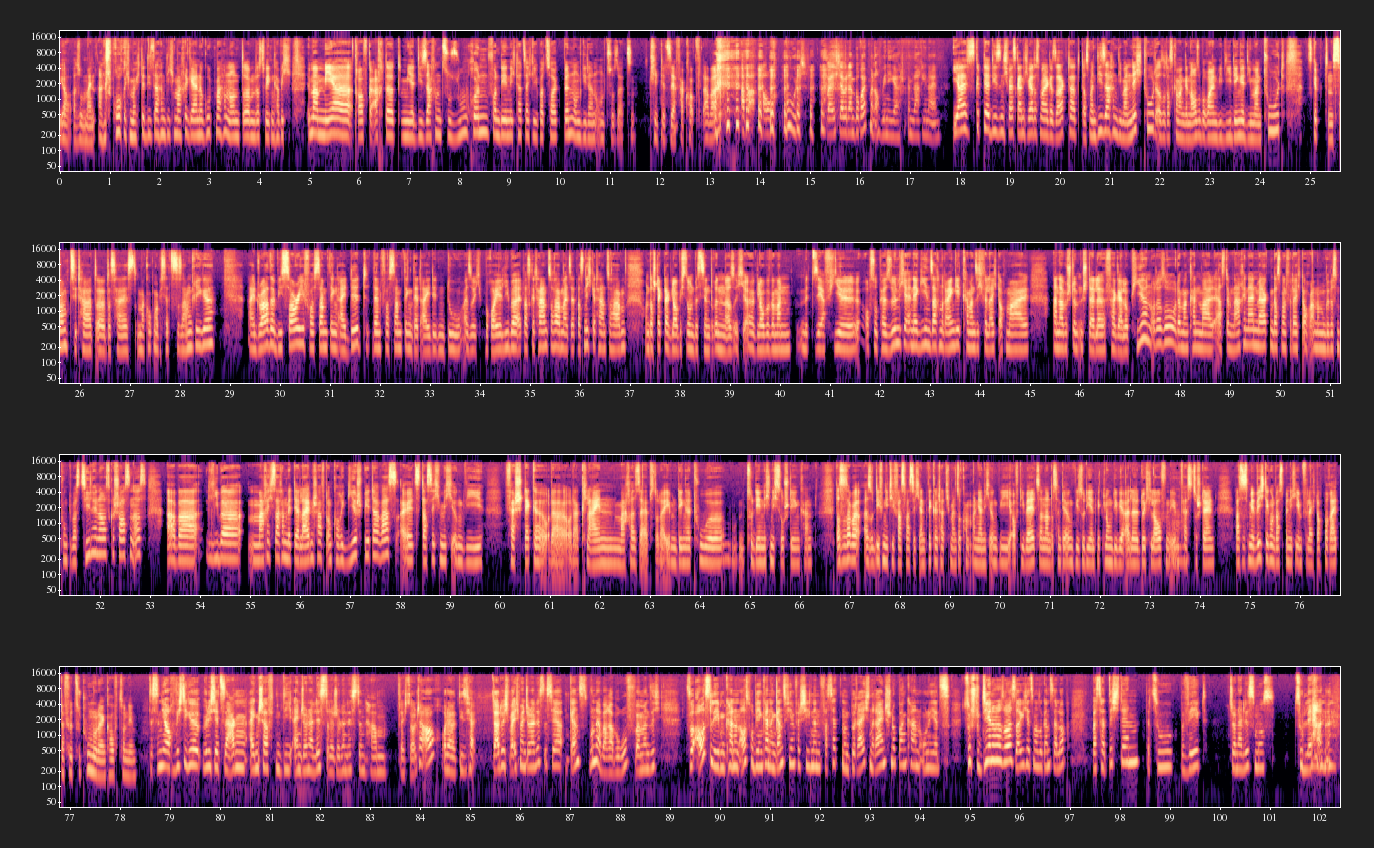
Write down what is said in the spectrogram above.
ja, also mein Anspruch. Ich möchte die Sachen, die ich mache, gerne gut machen und ähm, deswegen habe ich immer mehr darauf geachtet, mir die Sachen zu suchen, von denen ich tatsächlich überzeugt bin, um die dann umzusetzen. Klingt jetzt sehr verkopft, aber. aber auch gut, weil ich glaube, dann bereut man auch weniger im Nachhinein. Ja, es gibt ja diesen, ich weiß gar nicht, wer das mal gesagt hat, dass man die Sachen, die man nicht tut, also das kann man genauso bereuen wie die Dinge, die man tut. Es gibt ein Songzitat, äh, das heißt, mal gucken, ob ich es jetzt zusammenkriege. I'd rather be sorry for something I did than for something that I didn't do. Also ich bereue lieber etwas getan zu haben, als etwas nicht getan zu haben. Und das steckt da, glaube ich, so ein bisschen drin. Also ich äh, glaube, wenn man mit sehr viel auch so persönlicher Energie in Sachen reingeht, kann man sich vielleicht auch mal an einer bestimmten Stelle vergaloppieren oder so. Oder man kann mal erst im Nachhinein merken, dass man vielleicht auch an einem gewissen Punkt übers Ziel hinausgeschossen ist. Aber lieber mache ich Sachen mit der Leidenschaft und korrigiere später was, als dass ich mich irgendwie verstecke oder, oder klein mache selbst oder eben Dinge tue, zu denen ich nicht so stehen kann. Das ist aber also definitiv was, was sich entwickelt hat. Ich meine, so kommt man ja nicht irgendwie auf die Welt, sondern das sind ja irgendwie so die Entwicklungen, die wir alle durchlaufen, eben mhm. festzustellen, was ist mir wichtig und was bin ich eben vielleicht auch bereit dafür zu tun oder in Kauf zu nehmen. Das sind ja auch wichtige, würde ich jetzt sagen, Eigenschaften, die ein Journalist oder Journalistin haben, vielleicht sollte auch, oder die sich halt dadurch, weil ich mein Journalist ist ja ein ganz wunderbarer Beruf, weil man sich so ausleben kann und ausprobieren kann, in ganz vielen verschiedenen Facetten und Bereichen reinschnuppern kann, ohne jetzt zu studieren oder sowas, sage ich jetzt mal so ganz salopp. Was hat dich denn dazu bewegt, Journalismus zu lernen?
